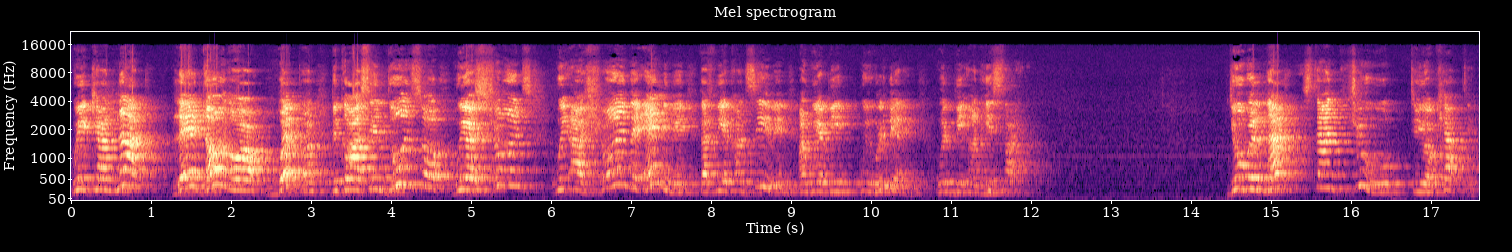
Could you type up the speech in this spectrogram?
We cannot lay down our weapon because in doing so we are showing we are showing the enemy that we are concealing and we are being we will be will be on his side. You will not stand true to your captain.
